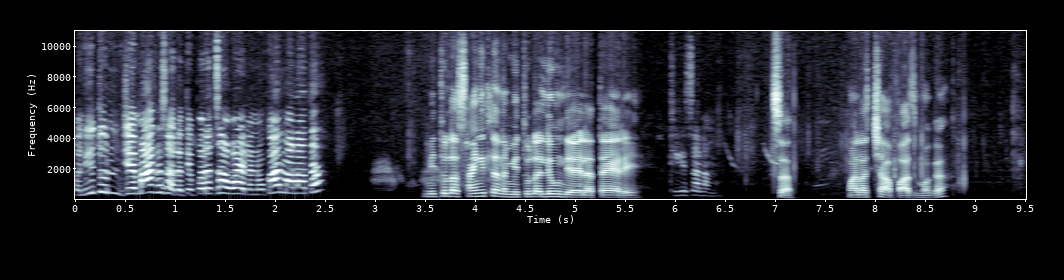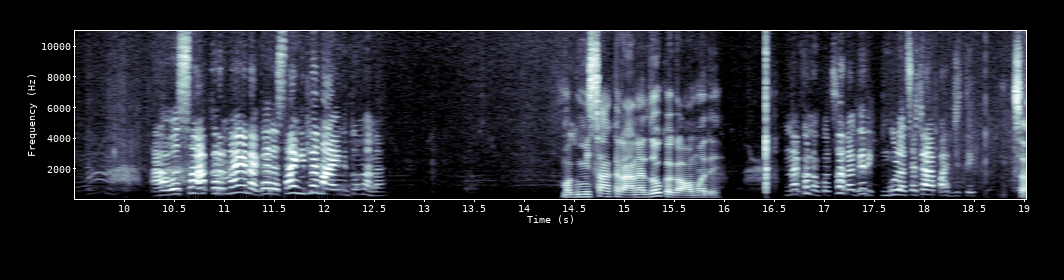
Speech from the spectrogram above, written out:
पण इथून जे मागं झालं ते परत जाऊ व्हायला नको मला आता? मी तुला सांगितलं ना मी तुला लिहून द्यायला तयार आहे. ठीक आहे चला मग. चल. मला चहा पाज मग हं. अहो साखर नाही ना घरात सांगितलं नाही मी तुम्हाला. मग मी साखर आणायला जाऊ का गावामध्ये? नको नको. चला घरी. गुळाचा चहा पाहिजे ते. चल.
